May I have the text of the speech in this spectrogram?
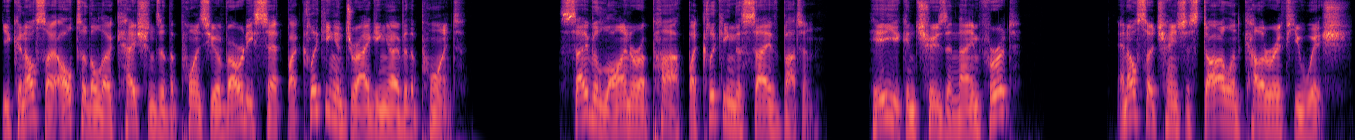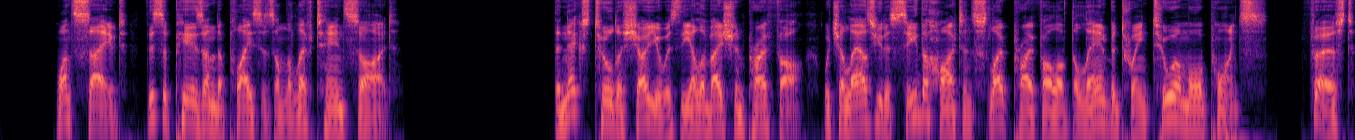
You can also alter the locations of the points you have already set by clicking and dragging over the point. Save a line or a path by clicking the Save button. Here you can choose a name for it, and also change the style and colour if you wish. Once saved, this appears under Places on the left-hand side. The next tool to show you is the elevation profile, which allows you to see the height and slope profile of the land between two or more points. First,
